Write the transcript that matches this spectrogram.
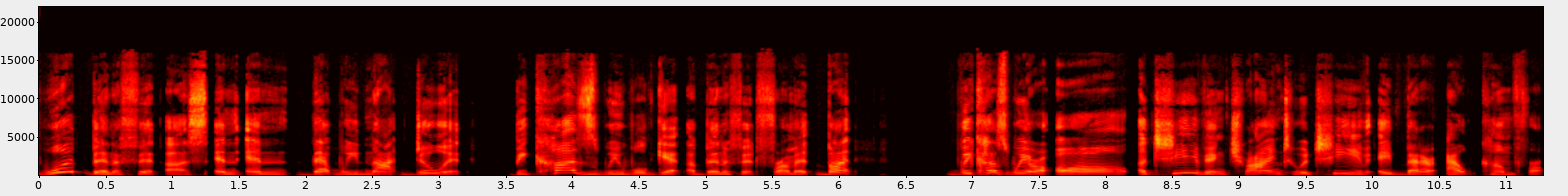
would benefit us and and that we not do it because we will get a benefit from it but because we are all achieving trying to achieve a better outcome for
